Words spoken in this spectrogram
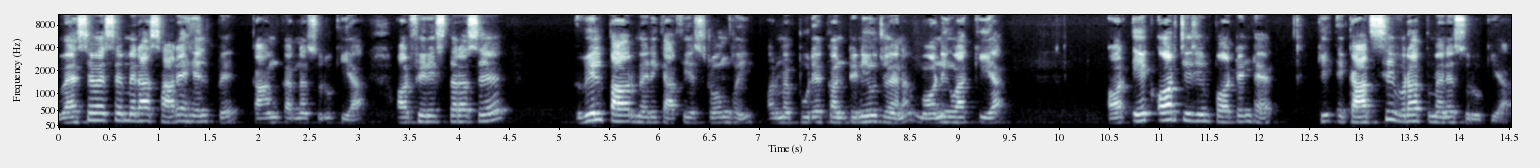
वैसे वैसे मेरा सारे हेल्थ पे काम करना शुरू किया और फिर इस तरह से विल पावर मेरी काफ़ी स्ट्रोंग हुई और मैं पूरे कंटिन्यू जो है ना मॉर्निंग वॉक किया। और एक और चीज़ इंपॉर्टेंट है कि एकादशी व्रत मैंने शुरू किया।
